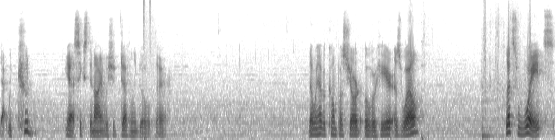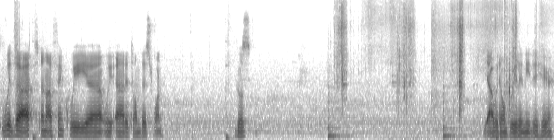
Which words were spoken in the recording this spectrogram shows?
Yeah, we could... Yeah, 69. We should definitely go there. Then we have a compost yard over here as well. Let's wait with that, and I think we uh, we add it on this one because yeah, we don't really need it here.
